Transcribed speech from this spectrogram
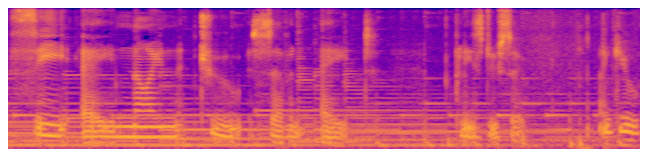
CA9278. Please do so. Thank you.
